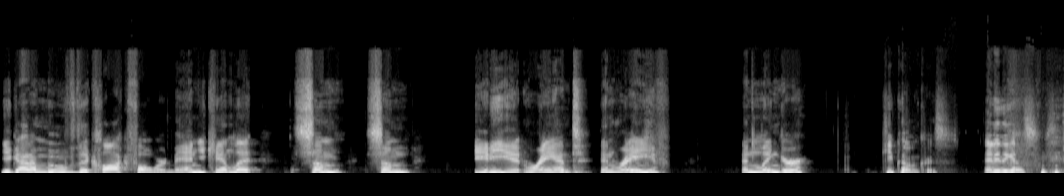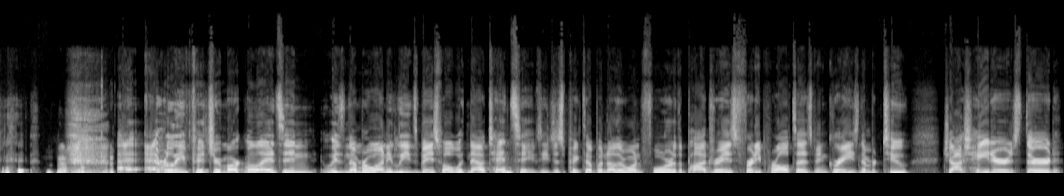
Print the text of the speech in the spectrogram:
you gotta move the clock forward, man. You can't let some some idiot rant and rave and linger. Keep going, Chris. Anything else? at, at relief pitcher, Mark Melancon is number one. He leads baseball with now 10 saves. He just picked up another one for the Padres. Freddy Peralta has been great. He's number two. Josh Hader is third.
